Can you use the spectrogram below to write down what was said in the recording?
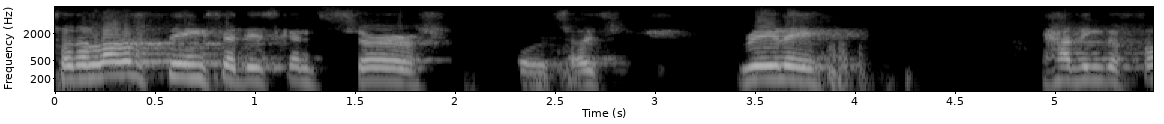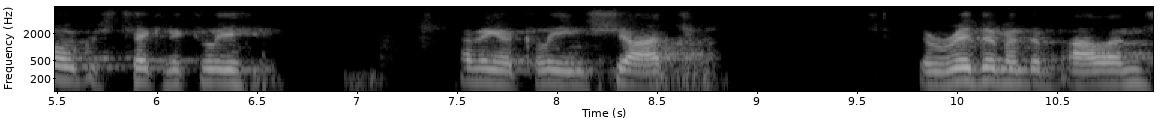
So there are a lot of things that this can serve for. So it's really having the focus technically, having a clean shot, the rhythm and the balance,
